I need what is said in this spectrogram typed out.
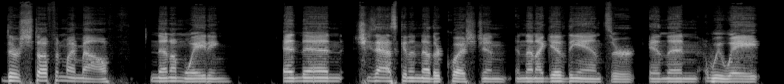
There's stuff in my mouth, and then I'm waiting, and then she's asking another question, and then I give the answer, and then we wait.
